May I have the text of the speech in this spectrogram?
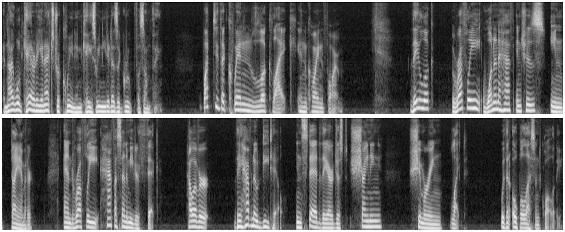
and I will carry an extra quin in case we need it as a group for something. What do the quin look like in coin form? They look roughly one and a half inches in diameter and roughly half a centimeter thick. However, they have no detail. Instead, they are just shining, shimmering light with an opalescent quality.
